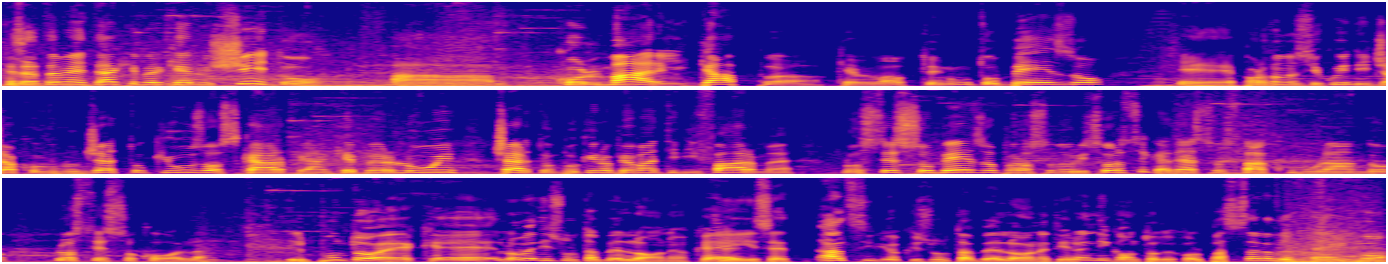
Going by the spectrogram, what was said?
Esattamente, anche perché è riuscito a colmare il gap che aveva ottenuto Beso eh, portandosi quindi già con un oggetto chiuso, scarpe anche per lui, certo un pochino più avanti di farm lo stesso Beso, però sono risorse che adesso sta accumulando lo stesso call. Il punto è che lo vedi sul tabellone, ok? Sì. Se alzi gli occhi sul tabellone ti rendi conto che col passare del tempo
